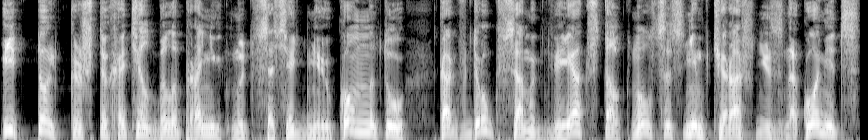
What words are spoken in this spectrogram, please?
и только что хотел было проникнуть в соседнюю комнату, как вдруг в самых дверях столкнулся с ним вчерашний знакомец,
